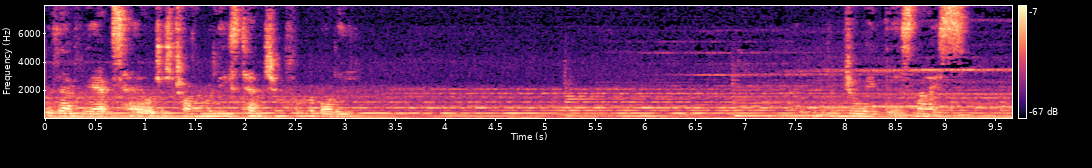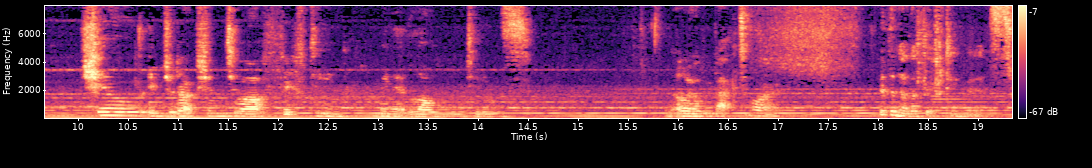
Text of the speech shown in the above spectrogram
With every exhale, just trying to release tension from the body. Enjoy this nice chilled introduction to our 15 minute long routines. And I will be back tomorrow with another 15 minutes.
